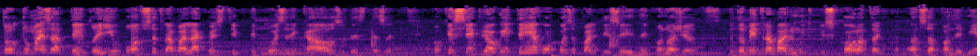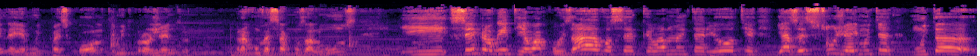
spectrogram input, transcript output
tô, tô, mais atento aí. O bom de você trabalhar com esse tipo de coisa, de causa, dessa, porque sempre alguém tem alguma coisa para lhe dizer. Né? Quando a gente, eu também trabalho muito com escola, tá, antes da pandemia, né? é muito para escola, tem muito projeto uhum. para conversar com os alunos. E sempre alguém tinha uma coisa, ah, você, porque lá no meu interior tinha. E às vezes surge aí muita, muita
